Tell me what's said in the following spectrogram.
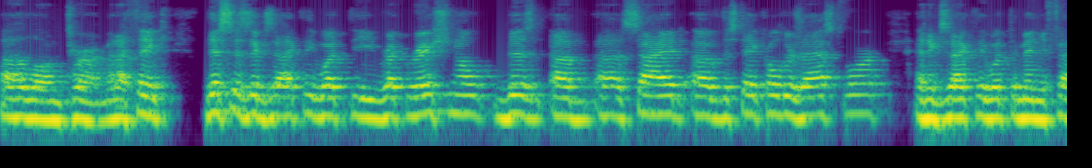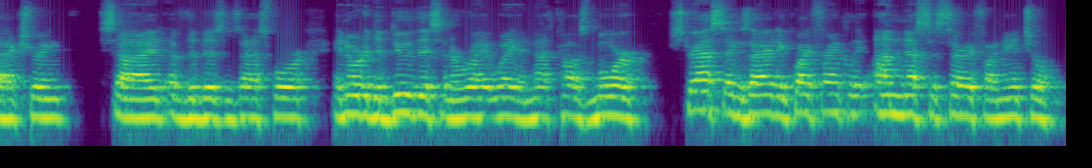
uh, long term. And I think this is exactly what the recreational biz, uh, uh, side of the stakeholders asked for, and exactly what the manufacturing side of the business asked for in order to do this in a right way and not cause more stress, anxiety, and quite frankly, unnecessary financial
